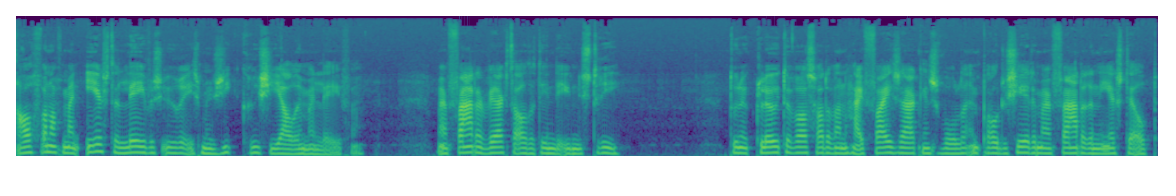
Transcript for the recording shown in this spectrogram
Al vanaf mijn eerste levensuren is muziek cruciaal in mijn leven. Mijn vader werkte altijd in de industrie. Toen ik kleuter was, hadden we een hi-fi zaak in Zwolle en produceerde mijn vader een eerste LP.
